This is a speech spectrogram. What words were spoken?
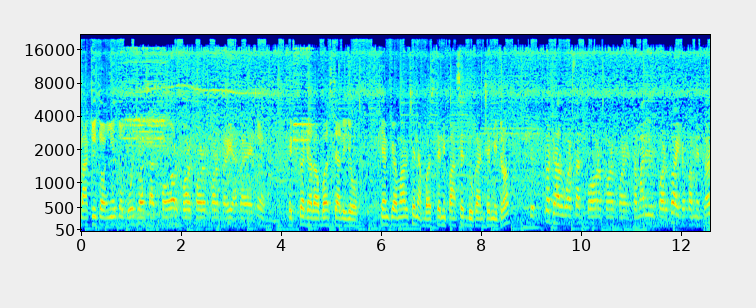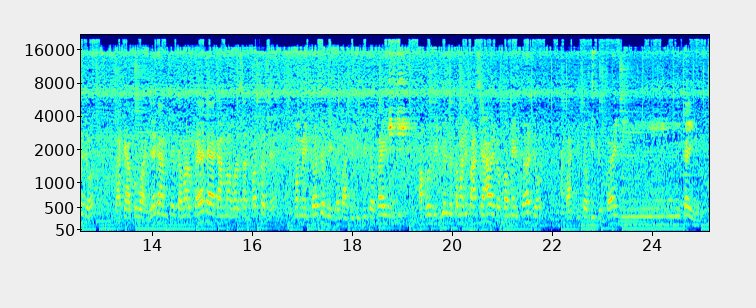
બાકી તો અહીંયા તો બહુ જ વરસાદ પડ પડ પડ પડ કર્યા કરે છે. એક જ બસ ચાલી જવો કેમ કે અમારું છે ને બસ તેની પાસે જ દુકાન છે, મિત્રો. જ વરસાદ પડ પડ, પડે. તમારી પડતો હોય તો કમેન્ટ કરજો. બાકી આપણું વાંજે ગામ છે. તમારું કયા કયા ગામમાં વરસાદ પડતો છે કમેન્ટ કરજો મિત્રો. બાકી બીજું તો કંઈ નહીં. આપણો વીડિયો જો તમારી પાસે આવે તો કમેન્ટ કરજો. બાકી તો બીજું કંઈ નહીં. કંઈ નહીં.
